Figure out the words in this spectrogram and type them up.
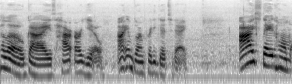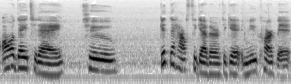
Hello, guys. How are you? I am doing pretty good today. I stayed home all day today to get the house together to get new carpet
